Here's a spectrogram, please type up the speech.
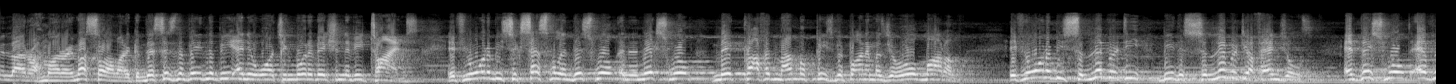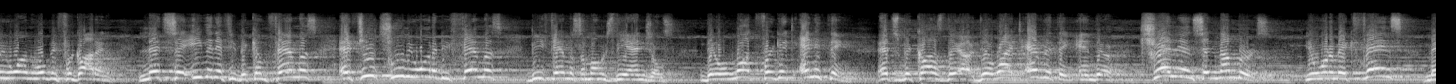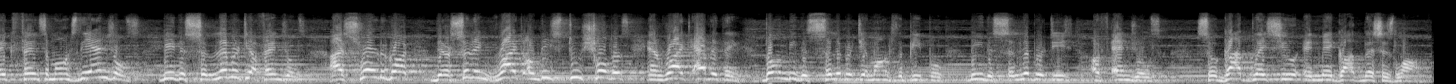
Alaikum. This is Naveed Nabi and you're watching Motivation Naveed Times. If you want to be successful in this world and the next world, make Prophet Muhammad, peace be upon him, as your role model. If you want to be celebrity, be the celebrity of angels. In this world, everyone will be forgotten. Let's say even if you become famous, if you truly want to be famous, be famous amongst the angels. They will not forget anything. It's because they, are, they write everything in their trillions in numbers. You want to make friends? Make friends amongst the angels. Be the celebrity of angels. I swear to God, they're sitting right on these two shoulders and write everything. Don't be the celebrity amongst the people. Be the celebrity of angels. So God bless you and may God bless Islam.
